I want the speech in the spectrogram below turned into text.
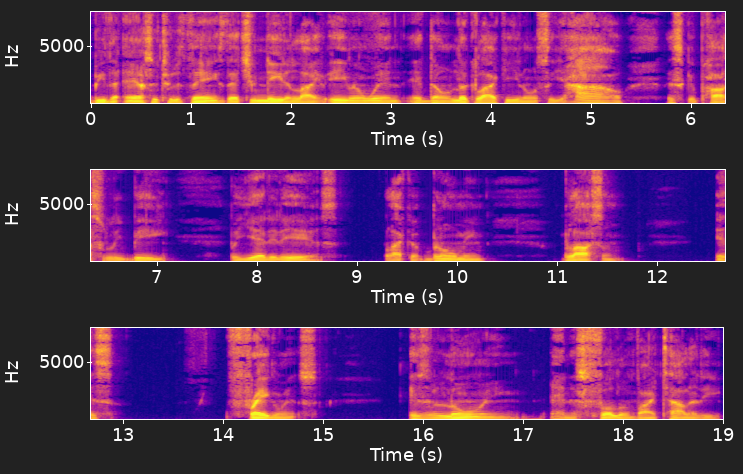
be the answer to the things that you need in life, even when it don't look like it. You don't see how this could possibly be, but yet it is like a blooming blossom. Its fragrance is alluring and is full of vitality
